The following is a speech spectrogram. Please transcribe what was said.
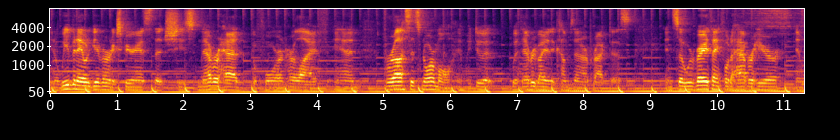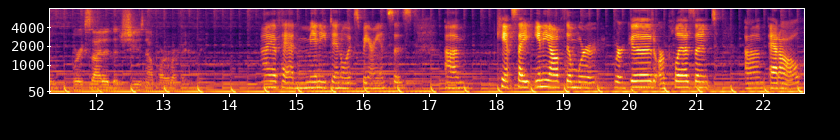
You know, we've been able to give her an experience that she's never had before in her life, and for us, it's normal, and we do it with everybody that comes in our practice. And so we're very thankful to have her here, and we're excited that she's now part of our family. Have had many dental experiences. Um, can't say any of them were, were good or pleasant um, at all.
